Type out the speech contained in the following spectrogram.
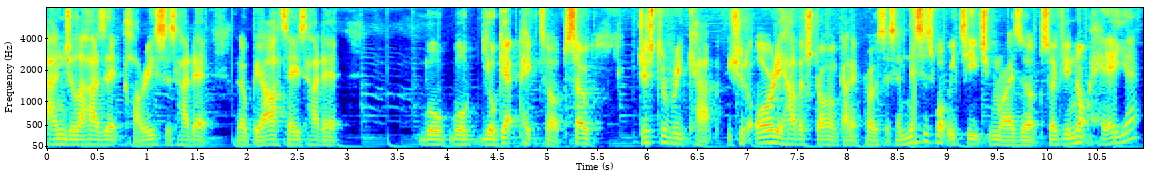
Angela has it, clarice has had it, I know Beate's had it will will you'll get picked up. So just to recap, you should already have a strong organic process. And this is what we teach in Rise Up. So if you're not here yet,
